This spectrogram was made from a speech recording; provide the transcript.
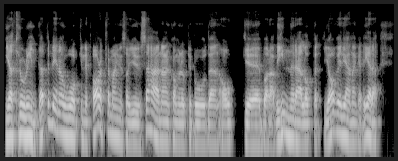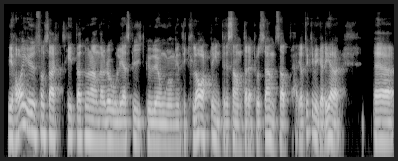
jag tror inte att det blir någon walk in the park för Magnus och Ljuse här när han kommer upp till Boden och eh, bara vinner det här loppet. Jag vill gärna gardera. Vi har ju som sagt hittat några andra roliga spikbud i omgången till klart intressantare procent så att jag tycker vi garderar. Eh,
